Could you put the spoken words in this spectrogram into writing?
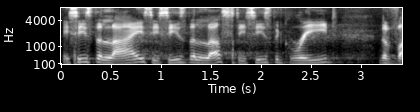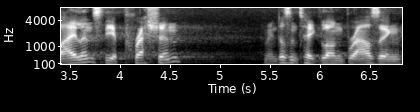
He sees the lies, he sees the lust, he sees the greed, the violence, the oppression, I mean, it doesn't take long browsing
